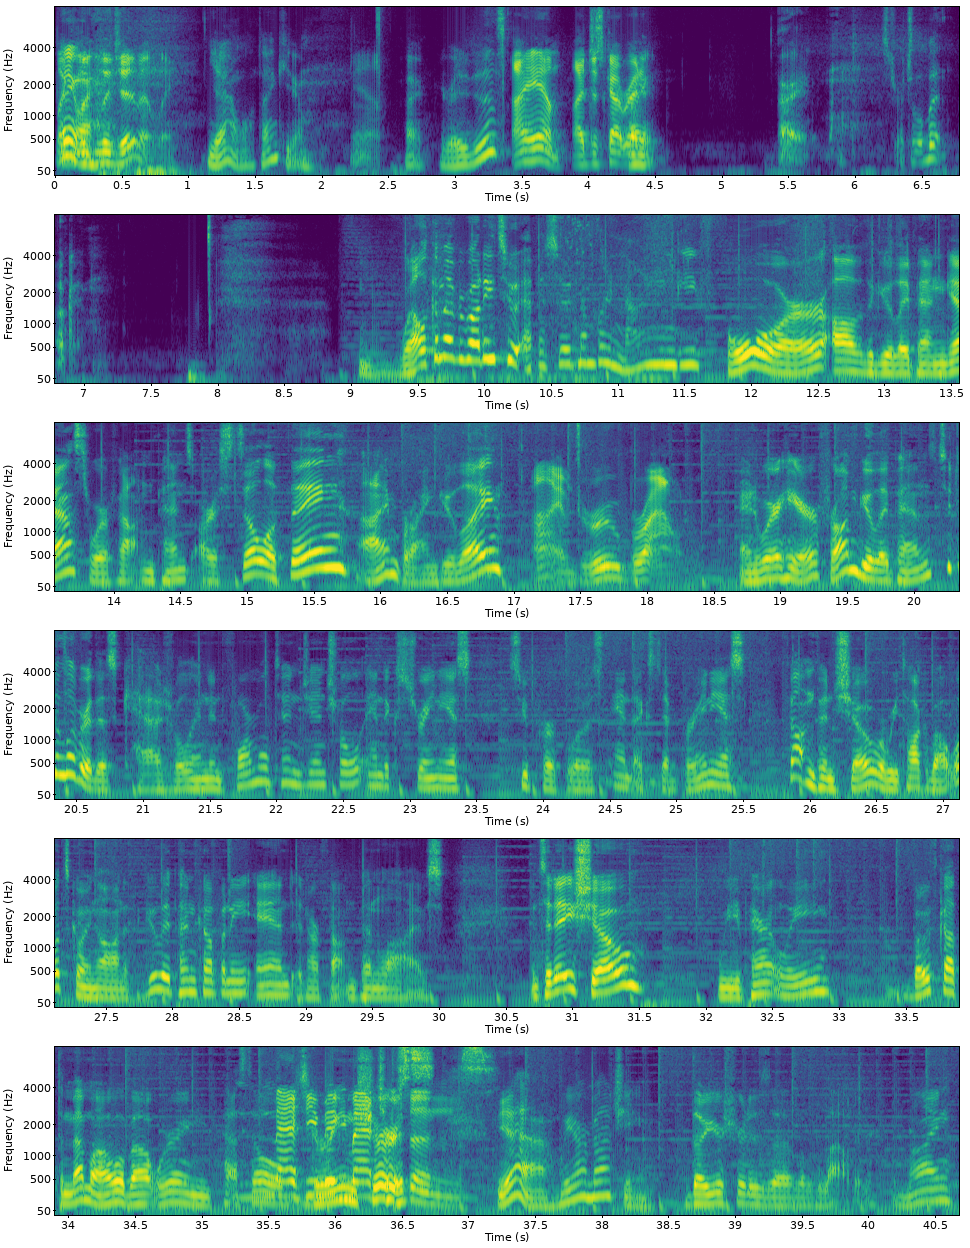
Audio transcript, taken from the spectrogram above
Like Anyway. legitimately. Yeah, well, thank you. Yeah. All right, you ready to do this? I am. I just got ready. All right. All right. Stretch a little bit. Okay. Welcome, everybody, to episode number 94 of the Goulet Pencast, where fountain pens are still a thing. I'm Brian Goulet, I am Drew Brown. and we're here from Goulet Pens to deliver this casual and informal, tangential and extraneous, superfluous and extemporaneous fountain pen show where we talk about what's going on at the Goulet Pen Company and in our fountain pen lives. In today's show, we apparently both got the memo about wearing pastel Matchy green Big shirts. Matchersons. Yeah, we are matching. Though your shirt is a little louder. than Mine,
